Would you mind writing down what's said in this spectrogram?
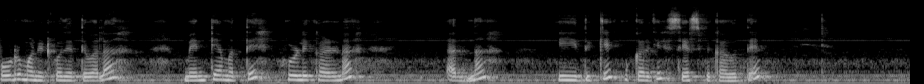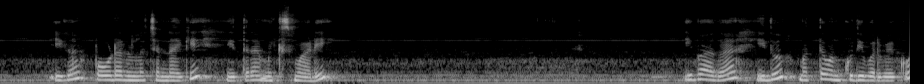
ಪೌಡ್ರ್ ಮಾಡಿ ಇಟ್ಕೊಂಡಿರ್ತೀವಲ್ಲ, ಮೆಂತ್ಯ ಮತ್ತು ಹುರುಳಿಕಾಳನ್ನ ಅದನ್ನ ಈ ಇದಕ್ಕೆ ಕುಕ್ಕರ್ಗೆ ಸೇರಿಸ್ಬೇಕಾಗುತ್ತೆ. ಈಗ ಪೌಡರ್ನೆಲ್ಲ ಚೆನ್ನಾಗಿ ಈ ಥರ ಮಿಕ್ಸ್ ಮಾಡಿ ಇವಾಗ ಇದು ಮತ್ತೆ ಒಂದು ಕುದಿ ಬರಬೇಕು.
